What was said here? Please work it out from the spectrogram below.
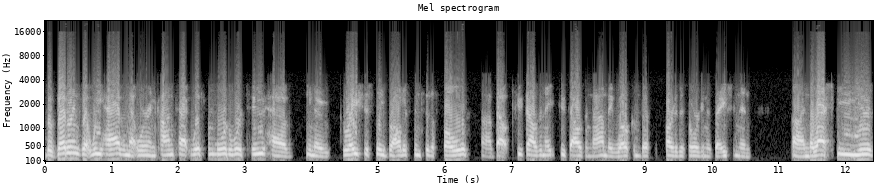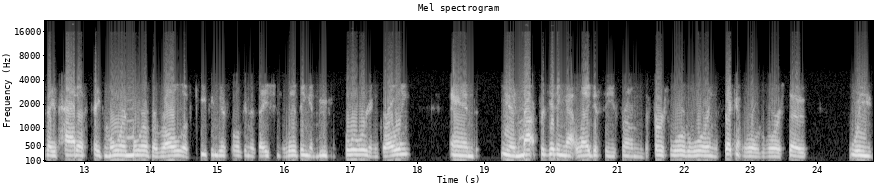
the veterans that we have and that we're in contact with from World War II have, you know, graciously brought us into the fold. Uh, about 2008, 2009, they welcomed us as part of this organization, and uh, in the last few years, they've had us take more and more of a role of keeping this organization living and moving forward and growing, and you know, not forgetting that legacy from the First World War and the Second World War. So we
